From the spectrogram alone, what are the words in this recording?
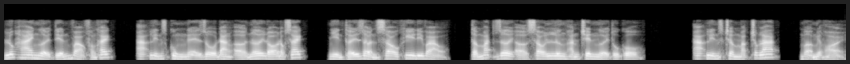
lúc hai người tiến vào phòng khách alin cùng nệ rồ đang ở nơi đó đọc sách, nhìn thấy dần sau khi đi vào, tầm mắt rơi ở sau lưng hắn trên người tù cổ. Alin trầm mặc chốc lát, mở miệng hỏi,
